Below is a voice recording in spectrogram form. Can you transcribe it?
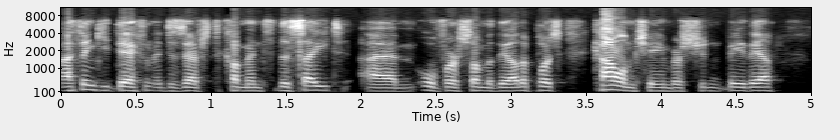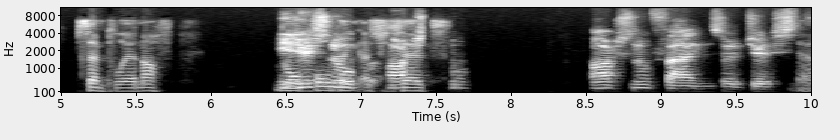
I think he definitely deserves to come into the side um, over some of the other players. Calum Chambers shouldn't be there. Simply enough. You Rob just Holding, know as you said, Arsenal, Arsenal fans are just Yeah.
